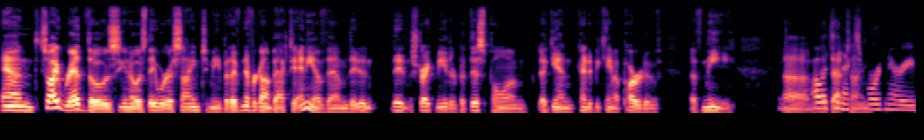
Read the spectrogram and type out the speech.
And so I read those, you know, as they were assigned to me, but I've never gone back to any of them. They didn't they didn't strike me either. But this poem again kind of became a part of of me. Yeah. Um, oh, it's an time. extraordinary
